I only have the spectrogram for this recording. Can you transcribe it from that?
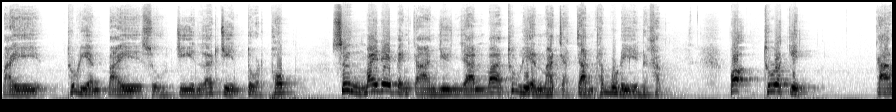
ไปทุเรียนไปสู่จีนและจีนตรวจพบ ซึ่งไม่ได้เป็นการยืนยันว่าทุเรียนมาจากจันทบุรีนะครับ เพราะธุรกิจการ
